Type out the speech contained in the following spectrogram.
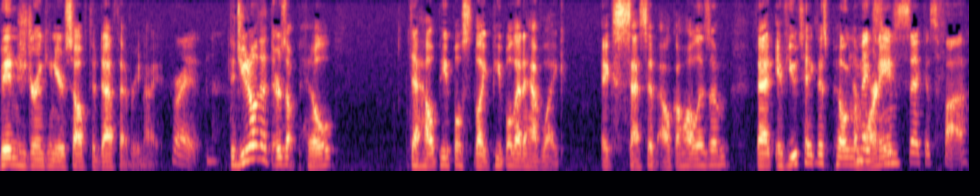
binge drinking yourself to death every night Right. Did you know that there's a pill to help people like people that have like excessive alcoholism that if you take this pill in the it makes morning you sick as fuck.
